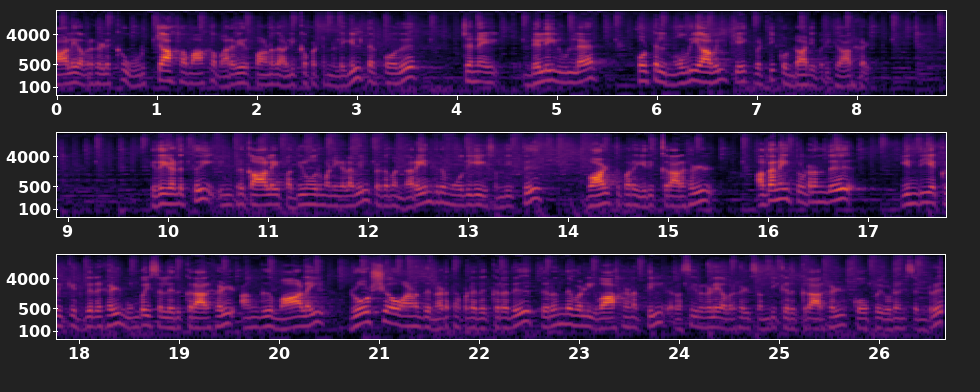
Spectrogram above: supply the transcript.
காலை அவர்களுக்கு உற்சாகமாக வரவேற்பானது அளிக்கப்பட்ட நிலையில் தற்போது சென்னை டெல்லியில் உள்ள ஹோட்டல் மௌரியாவில் கேக் வெட்டி கொண்டாடி வருகிறார்கள். இதையடுத்து இன்று காலை பதினோரு மணியளவில் பிரதமர் நரேந்திர மோடியை சந்தித்து வாழ்த்து பெற இருக்கிறார்கள். அதனைத் தொடர்ந்து இந்திய கிரிக்கெட் வீரர்கள் மும்பை செல்ல இருக்கிறார்கள் அங்கு மாலை ரோட் ஷோ ஆனது நடத்தப்பட இருக்கிறது திறந்தவெளி வாகனத்தில் ரசிகர்களை அவர்கள் சந்திக்க இருக்கிறார்கள் கோப்பையுடன் சென்று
